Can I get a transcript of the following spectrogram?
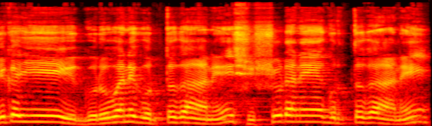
ఇక ఈ గురువని గుర్తు కానీ శిష్యుడనే గుర్తు కానీ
